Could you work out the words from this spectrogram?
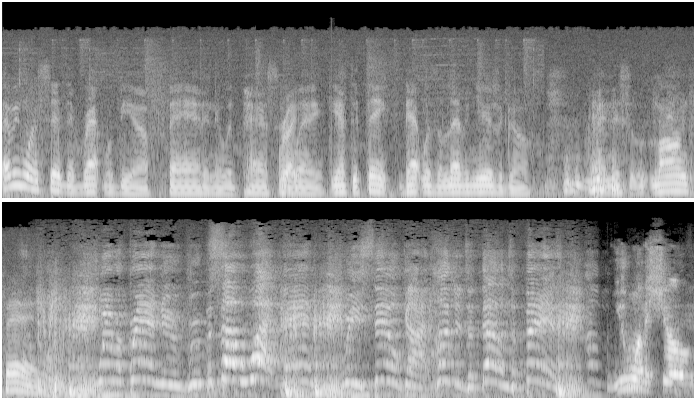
Everyone said that rap would be a fad and it would pass Right. away. You have to think that was 11 years ago, and it's a long fad. You want to show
